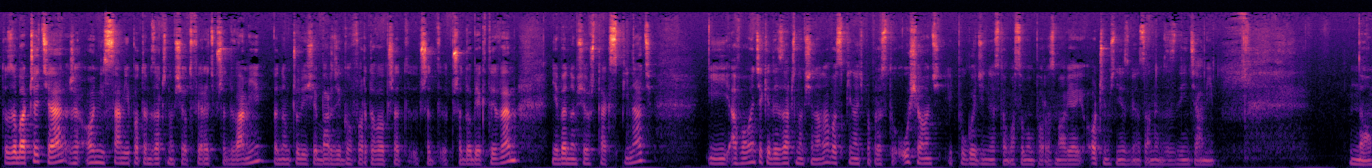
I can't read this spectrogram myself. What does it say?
to zobaczycie, że oni sami potem zaczną się otwierać przed wami, będą czuli się bardziej komfortowo przed, przed, przed obiektywem, nie będą się już tak spinać i, a w momencie, kiedy zaczną się na nowo spinać, po prostu usiądź i pół godziny z tą osobą porozmawiaj o czymś niezwiązanym ze zdjęciami. No.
